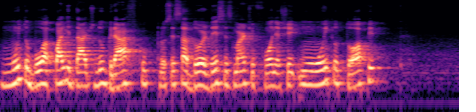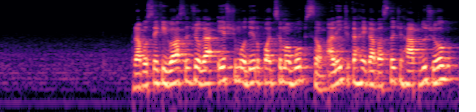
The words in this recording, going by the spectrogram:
muito boa a qualidade do gráfico, processador desse smartphone, achei muito top. Para você que gosta de jogar, este modelo pode ser uma boa opção. Além de carregar bastante rápido o jogo,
